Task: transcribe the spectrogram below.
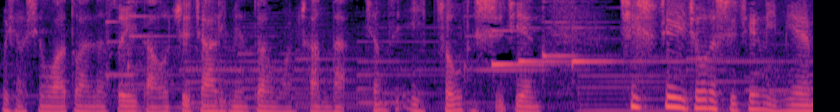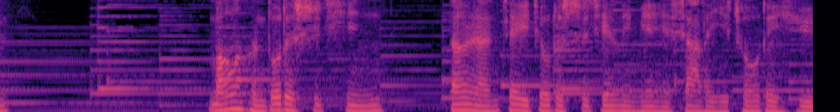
不小心挖断了，所以导致家里面断网长达将近一周的时间。其实这一周的时间里面，忙了很多的事情。当然，这一周的时间里面也下了一周的雨，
